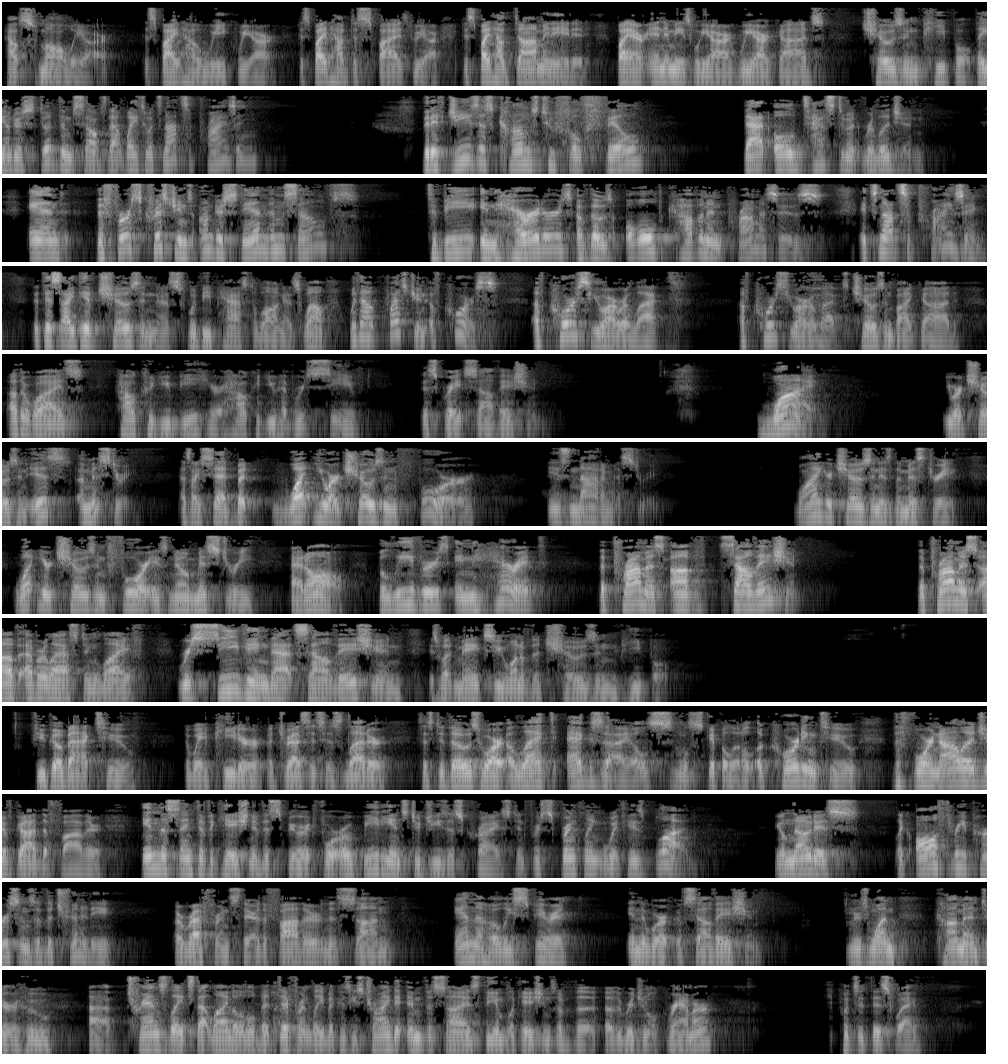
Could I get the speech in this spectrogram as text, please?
how small we are, despite how weak we are, despite how despised we are, despite how dominated by our enemies we are. We are God's chosen people. They understood themselves that way. So it's not surprising that if Jesus comes to fulfill that Old Testament religion and the first Christians understand themselves to be inheritors of those old covenant promises, it's not surprising that this idea of chosenness would be passed along as well. Without question, of course. Of course you are elect. Of course you are elect, chosen by God. Otherwise, how could you be here? How could you have received this great salvation? Why you are chosen is a mystery, as I said, but what you are chosen for is not a mystery. Why you're chosen is the mystery. What you're chosen for is no mystery at all. Believers inherit the promise of salvation, the promise of everlasting life. Receiving that salvation is what makes you one of the chosen people. If you go back to the way Peter addresses his letter, it says, To those who are elect exiles, and we'll skip a little, according to the foreknowledge of God the Father, in the sanctification of the Spirit, for obedience to Jesus Christ, and for sprinkling with his blood. You'll notice, like all three persons of the Trinity are referenced there the Father, and the Son, and the Holy Spirit in the work of salvation. There's one commenter who uh, translates that line a little bit differently because he's trying to emphasize the implications of the, of the original grammar. Puts it this way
